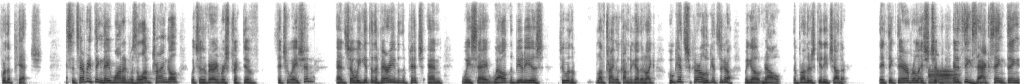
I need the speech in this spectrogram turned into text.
for the pitch. Since everything they wanted was a love triangle, which is a very restrictive situation. And so we get to the very end of the pitch and we say, well, the beauty is two of the love triangle come together. Like, who gets the girl? Who gets the girl? We go, no, the brothers get each other. They think their relationship, Ah. and it's the exact same thing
